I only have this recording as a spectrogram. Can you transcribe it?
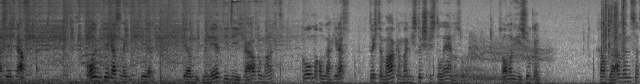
Als je graf... Volgende keer gaat ze naar die, die meneer die die gravenmarkt komen om dat graf terug te maken, maar die stukjes te lijmen zo. Zo allemaal die zoeken. Gaat wel aan mensen.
